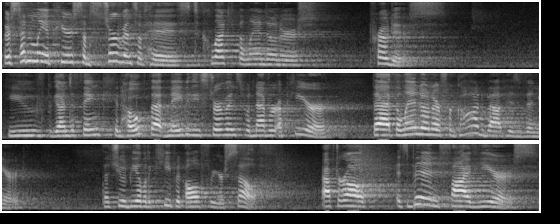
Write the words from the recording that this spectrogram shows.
there suddenly appears some servants of his to collect the landowner's produce. You've begun to think and hope that maybe these servants would never appear, that the landowner forgot about his vineyard, that you would be able to keep it all for yourself. After all, it's been five years.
